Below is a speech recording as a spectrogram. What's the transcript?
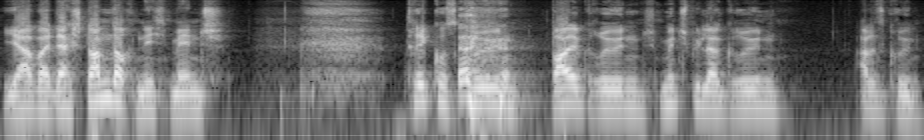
ja, aber der Stamm doch nicht, Mensch. Trikots grün, Ball grün, Mitspieler grün, alles grün.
